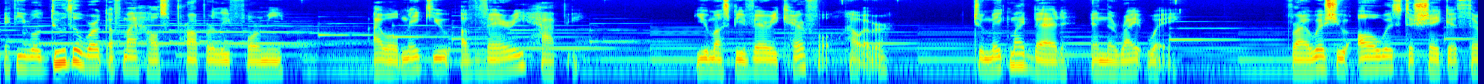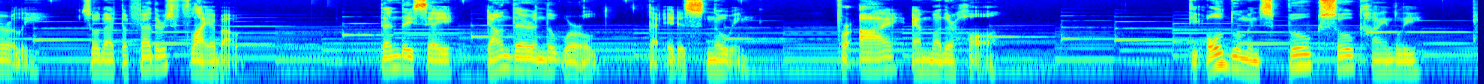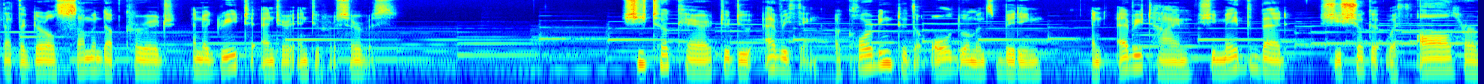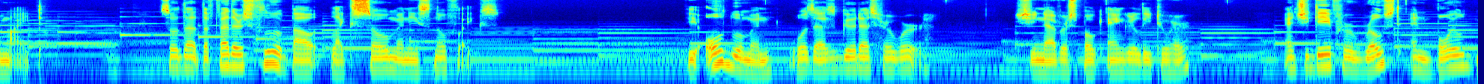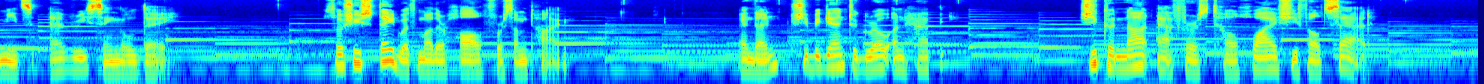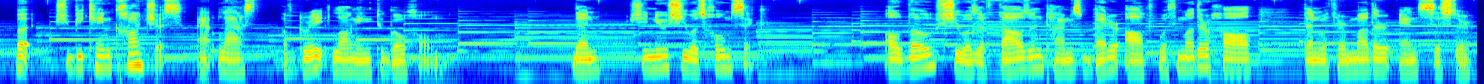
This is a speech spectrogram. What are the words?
If you will do the work of my house properly for me, I will make you a very happy. You must be very careful, however, to make my bed in the right way. For I wish you always to shake it thoroughly, so that the feathers fly about. Then they say down there in the world that it is snowing, for I am Mother Holle. The old woman spoke so kindly that the girl summoned up courage and agreed to enter into her service. She took care to do everything according to the old woman's bidding, and every time she made the bed, she shook it with all her might, so that the feathers flew about like so many snowflakes. The old woman was as good as her word. She never spoke angrily to her, and she gave her roast and boiled meats every single day. So she stayed with Mother Holle for some time. And then she began to grow unhappy. She could not at first tell why she felt sad, But she became conscious at last of great longing to go home. Then she knew she was homesick. Although she was a thousand times better off with Mother Holle than with her mother and sister.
